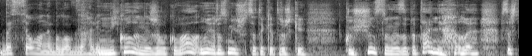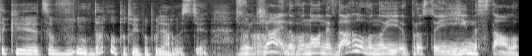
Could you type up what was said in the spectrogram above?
Без цього не було взагалі. Ніколи не жалкувала. Ну, я розумію, що це таке трошки кощунственне запитання, але все ж таки це ну, вдарило по твоїй популярності. Звичайно, воно не вдарило, воно просто її не стало.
